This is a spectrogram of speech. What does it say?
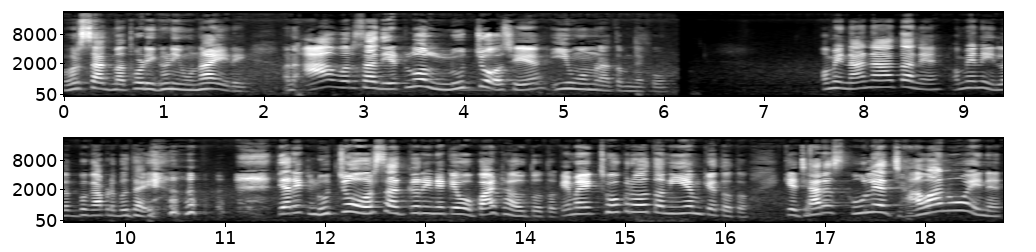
વરસાદમાં થોડી ઘણી હું નાહી રહી. અને આ વરસાદ એટલો લૂચો છે એ હું હમણાં તમને કહું. અમે નાના હતા ને, અમે નહીં, લગભગ આપણે બધાય ત્યારે એક લૂચો વરસાદ કરીને એક એવો પાઠ આવતો હતો કે એમાં એક છોકરો હતો ને એમ કહેતો હતો કે જ્યારે સ્કૂલે જવાનું હોય ને,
